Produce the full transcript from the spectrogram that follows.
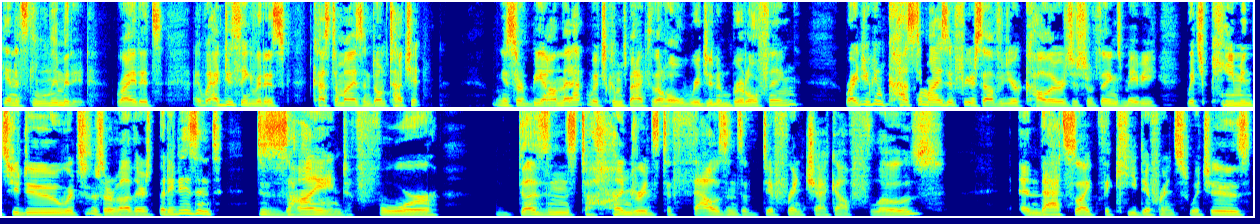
again it's limited, right? It's I, I do think of it as customized and don't touch it. You sort of beyond that, which comes back to that whole rigid and brittle thing right? You can customize it for yourself with your colors, just sort of things, maybe which payments you do, which sort of others, but it isn't designed for dozens to hundreds to thousands of different checkout flows. And that's like the key difference, which is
